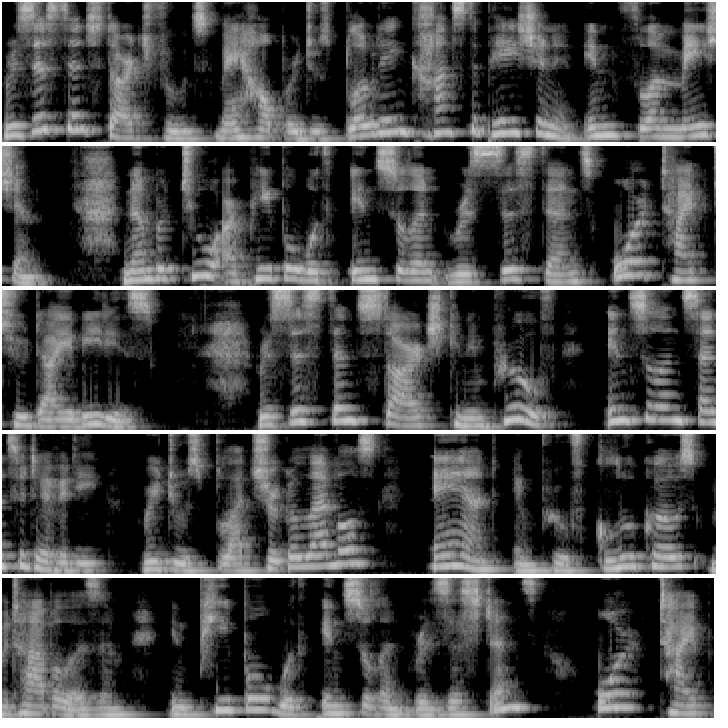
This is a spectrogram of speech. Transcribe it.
Resistant starch foods may help reduce bloating, constipation, and inflammation. Number two are people with insulin resistance or type 2 diabetes. Resistant starch can improve insulin sensitivity, reduce blood sugar levels, and improve glucose metabolism in people with insulin resistance or type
